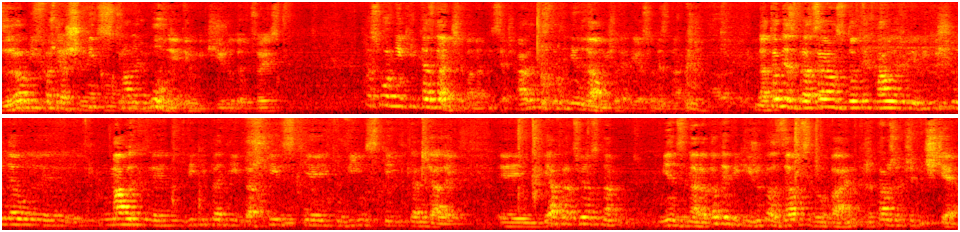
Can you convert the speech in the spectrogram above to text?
zrobi chociaż szkic strony głównej tych wiki źródeł, co jest dosłownie kilka zdań trzeba napisać, ale niestety nie udało mi się takiej osoby znaleźć. Natomiast wracając do tych małych wiki źródeł, y, małych y, Wikipedii baszkirskiej, tuwińskiej i tak dalej. Y, Ja pracując na międzynarodowych wiki źródłach zaobserwowałem, że tam rzeczywiście y,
